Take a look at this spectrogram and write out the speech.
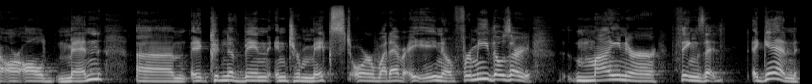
are all men. Um, it couldn't have been intermixed or whatever. You know, for me, those are minor things that again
